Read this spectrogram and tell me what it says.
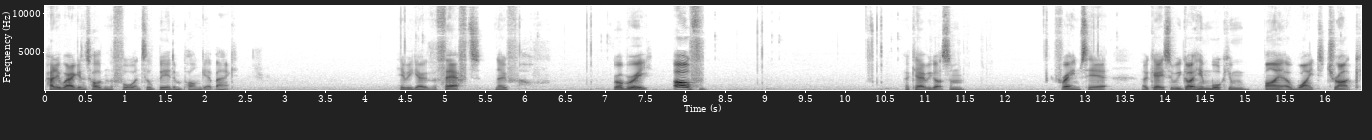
Paddy Wagon's holding the fort until Beard and Pong get back. Here we go. The theft. No. Robbery. Oh. okay, we got some frames here. Okay, so we got him walking by a white truck.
